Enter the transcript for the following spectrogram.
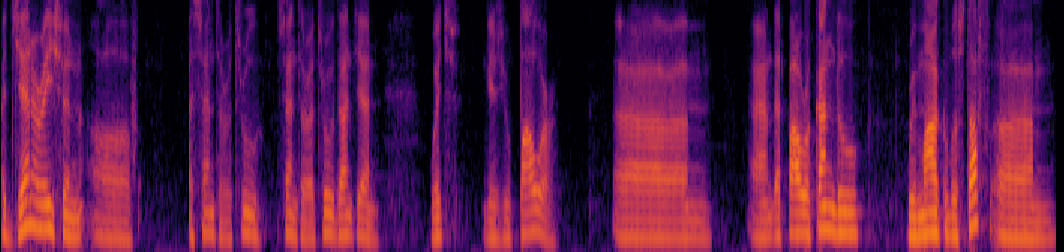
a generation of a center, a true center, a true Dantian, which gives you power. Um, and that power can do remarkable stuff. Um,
